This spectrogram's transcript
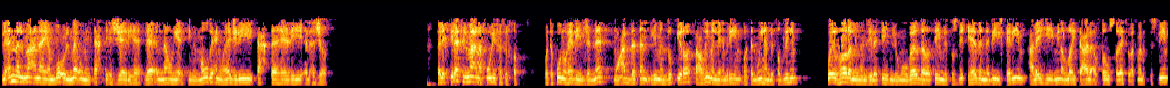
لأن المعنى ينبع الماء من تحت أشجارها لا أنه يأتي من موضع ويجري تحت هذه الأشجار. فالاختلاف المعنى خولف في الخط وتكون هذه الجنات معدة لمن ذكر تعظيما لأمرهم وتنويها بفضلهم وإظهارا لمنزلتهم لمبادرتهم لتصديق هذا النبي الكريم عليه من الله تعالى أفضل الصلاة وأكمل التسليم.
